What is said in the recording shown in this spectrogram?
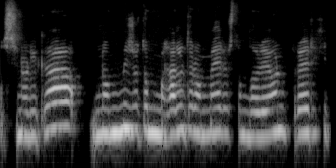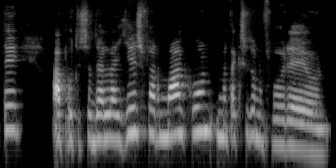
συνολικά, νομίζω το μεγαλύτερο μέρος των δωρεών προέρχεται από τις ανταλλαγές φαρμάκων μεταξύ των φορέων.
